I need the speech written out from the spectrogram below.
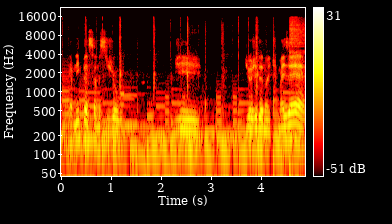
não quero nem pensar nesse jogo de, de hoje de noite. Mas é,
